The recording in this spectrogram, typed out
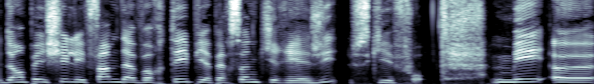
d'empêcher de, les femmes d'avorter puis il y a personne qui réagit ce qui est faux. Mais euh,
